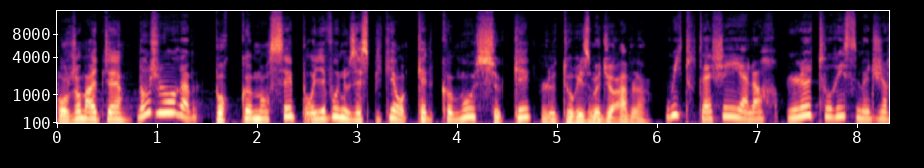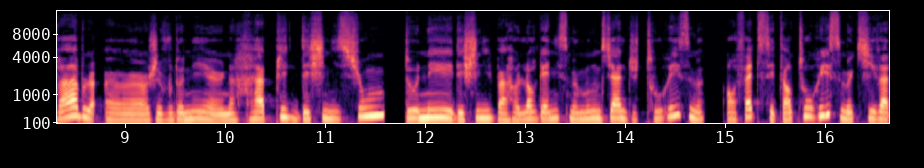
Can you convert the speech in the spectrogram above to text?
Bonjour Marie-Pierre. Bonjour. Pour commencer, pourriez-vous nous expliquer en quelques mots ce qu'est le tourisme durable? Oui, tout à fait. Alors, le tourisme durable, euh, je vais vous donner une rapide définition donnée et définie par l'Organisme mondial du tourisme. En fait, c'est un tourisme qui va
